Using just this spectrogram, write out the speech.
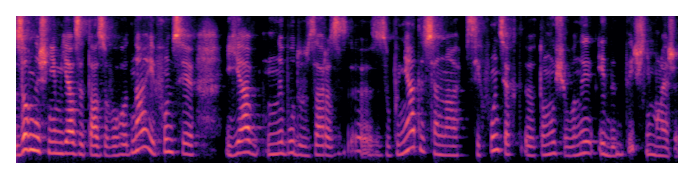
Зовнішні м'язи тазового дна і функції я не буду зараз е, зупинятися на всіх функціях, е, тому що вони ідентичні, майже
